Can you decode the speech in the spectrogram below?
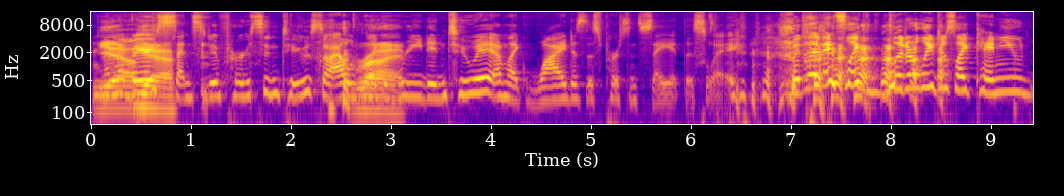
Yeah, I'm a very Yeah. sensitive person too, so I'll Right. like read into it. I'm like, why does this person say it this way? but then it's like literally just like, can you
